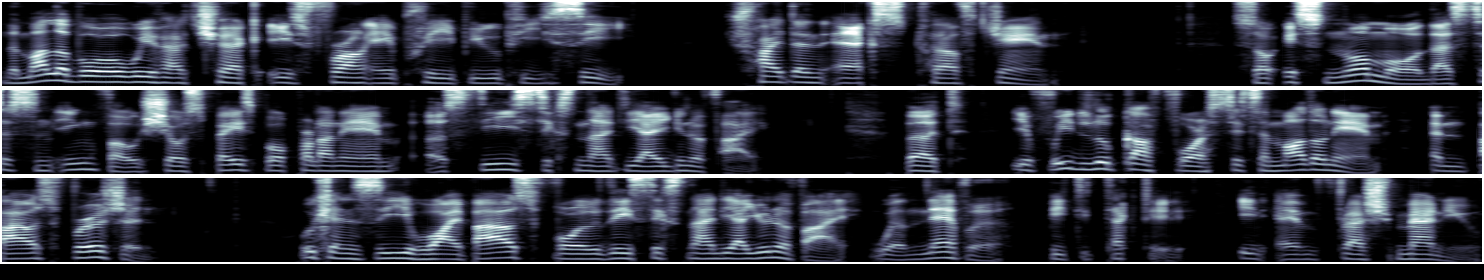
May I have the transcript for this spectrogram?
The motherboard we have checked is from a pre-built PC, Trident X 12th Gen. So it's normal that system info shows baseboard product name as Z690i Unify. But if we look up for system model name and BIOS version, we can see why BIOS for Z690i Unify will never be detected in M-Flash menu.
